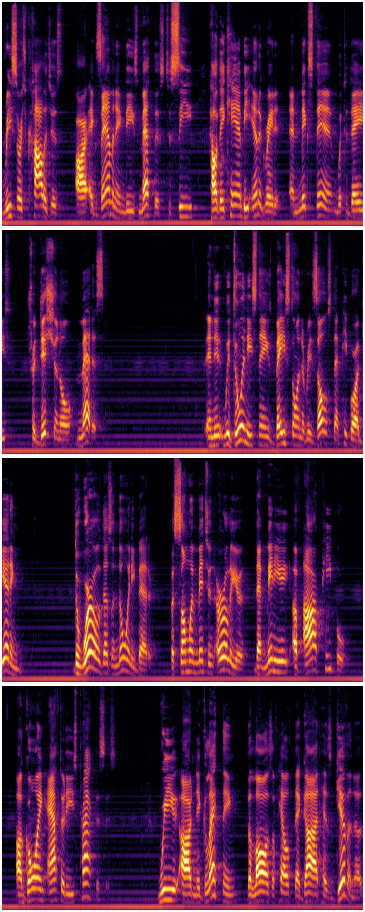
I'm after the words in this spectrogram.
research colleges are examining these methods to see how they can be integrated and mixed in with today's traditional medicine. And it, we're doing these things based on the results that people are getting. The world doesn't know any better. But someone mentioned earlier that many of our people are going after these practices we are neglecting the laws of health that God has given us,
